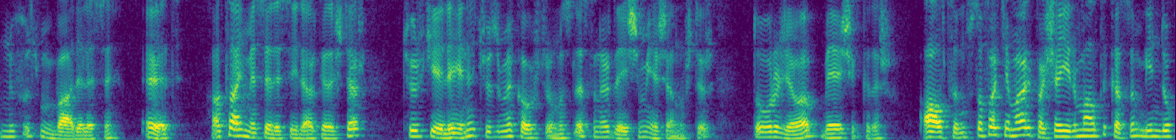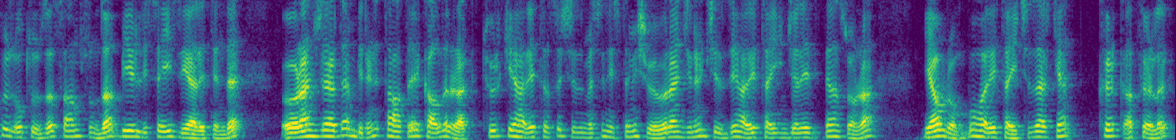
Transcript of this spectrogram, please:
nüfus mübadelesi. Evet, Hatay meselesiyle arkadaşlar Türkiye lehine çözüme kavuşturulmasıyla sınır değişimi yaşanmıştır. Doğru cevap B şıkkıdır. 6. Mustafa Kemal Paşa 26 Kasım 1930'da Samsun'da bir liseyi ziyaretinde öğrencilerden birini tahtaya kaldırarak Türkiye haritası çizmesini istemiş ve öğrencinin çizdiği haritayı inceledikten sonra yavrum bu haritayı çizerken 40 asırlık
